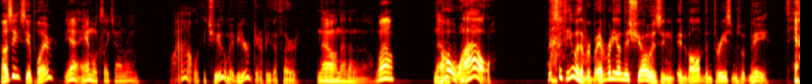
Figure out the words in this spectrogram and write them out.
Does he? Is he a player? Yeah, and looks like Jon Rahm. Wow, look at you. Maybe you're going to be the third. No, no, no, no, no. Well, no. Oh, wow. What's the deal with everybody? Everybody on this show is in, involved in threesomes but me. Yeah.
